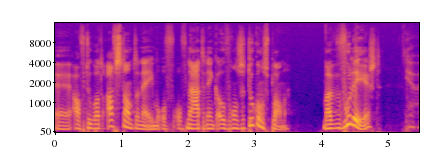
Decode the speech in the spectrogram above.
uh, af en toe wat afstand te nemen of, of na te denken over onze toekomstplannen. Maar we voelen eerst. Ja.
